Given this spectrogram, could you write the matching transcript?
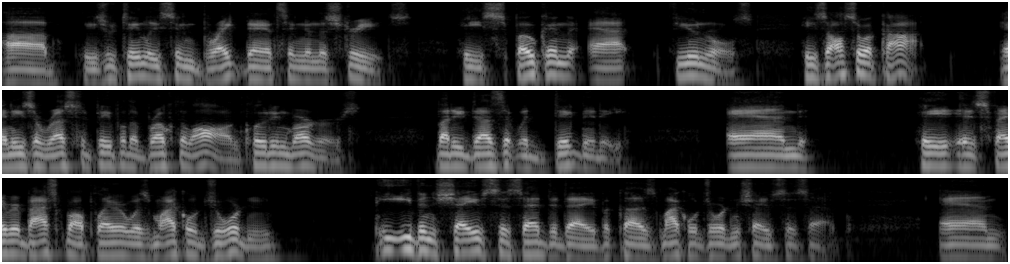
Uh, he's routinely seen breakdancing in the streets. He's spoken at funerals. He's also a cop, and he's arrested people that broke the law, including murderers but he does it with dignity. And he his favorite basketball player was Michael Jordan. He even shaves his head today because Michael Jordan shaves his head. And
